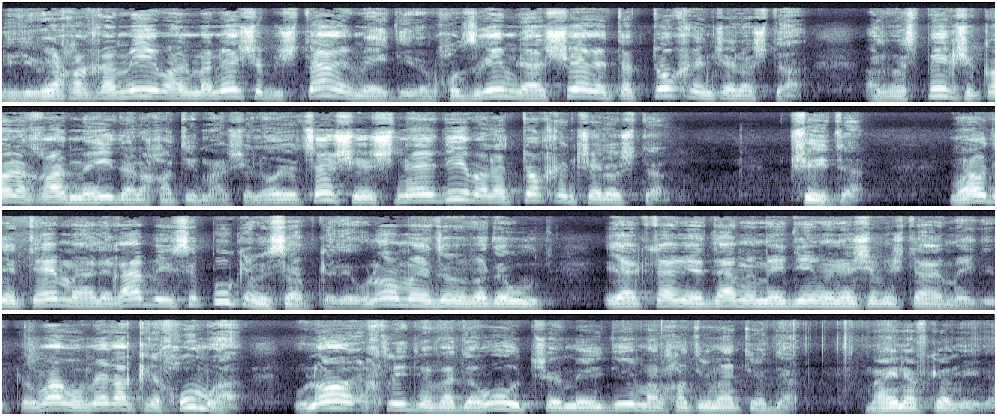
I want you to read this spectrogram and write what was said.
לדברי חכמים, על מנה שבשטר הם מעידים, הם חוזרים לאשר את התוכן של השטר. אז מספיק שכל אחד מעיד על החתימה שלו, יוצא שיש שני עדים על התוכן של השטר. פשיטא. מה עוד יתמה לרבי סיפוקא מספקא הוא לא אומר את זה בוודאות. יהיה הכתב ידם הם מעידים ונשב משטר הם מעידים. כלומר, הוא אומר רק לחומרה, הוא לא החליט בוודאות שהם מעידים על חתימת ידם. מהי נפקא מינה?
